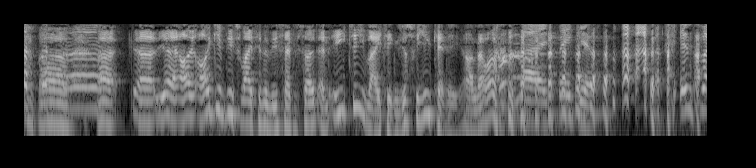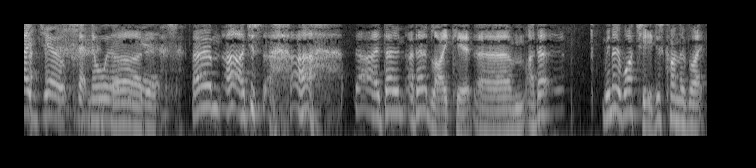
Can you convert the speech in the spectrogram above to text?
Uh, uh, yeah, I, I give this rating of this episode an ET rating just for you, Kenny. On that one. Nice, thank you. Inside joke that no one else Oh, will get. Um, I, I just, uh, I don't, I don't like it. Um, I don't. When I watch it, it just kind of like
